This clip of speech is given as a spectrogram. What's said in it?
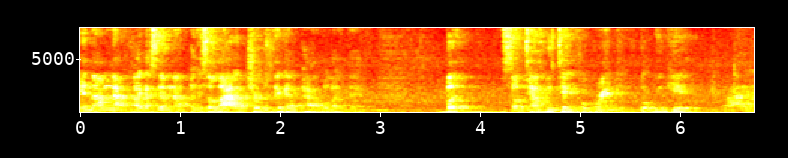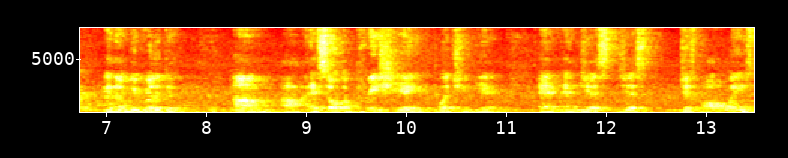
and I'm not, like I said, I'm not. It's a lot of churches that got power like that, but sometimes we take for granted what we get. You know, we really do. Um, uh, and so appreciate what you get, and and just just just always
